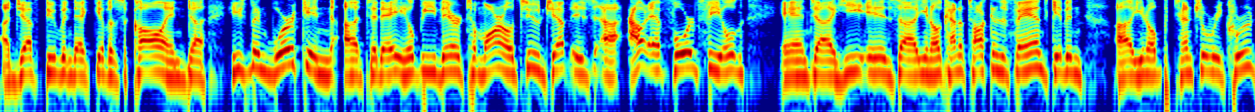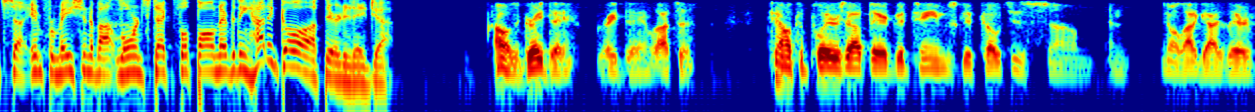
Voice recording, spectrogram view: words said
uh, Jeff Duvendek, give us a call, and uh, he's been working uh, today. He'll be there tomorrow, too. Jeff is out at Ford Field and uh, he is uh, you know kind of talking to the fans, giving uh, you know potential recruits uh, information about Lawrence Tech football and everything. How did it go out there today, Jeff? Oh, it was a great day. Great day. Lots of talented players out there, good teams, good coaches, um, and you know a lot of guys there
